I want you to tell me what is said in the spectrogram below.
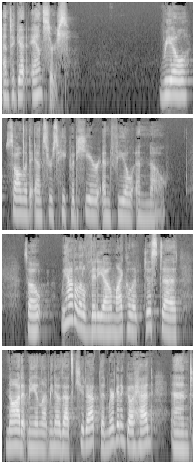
and to get answers. Real, solid answers he could hear and feel and know. So we have a little video. Michael, just uh, nod at me and let me know that's queued up. Then we're going to go ahead and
